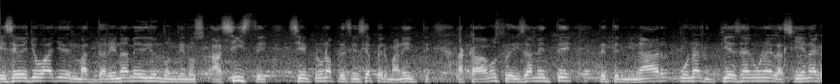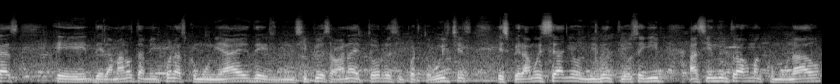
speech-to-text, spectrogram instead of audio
ese bello valle del Magdalena Medio en donde nos asiste siempre una presencia permanente. Acabamos precisamente de terminar una limpieza en una de las ciénagas eh, de la mano también con las comunidades del municipio de Sabana de Torres y Puerto Wilches. Esperamos este año 2022 seguir haciendo un trabajo mancomunado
